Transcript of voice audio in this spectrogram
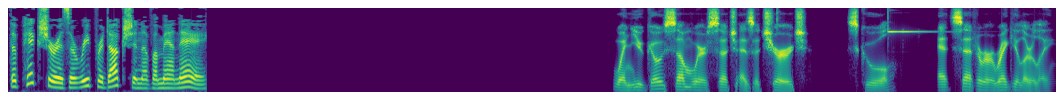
The picture is a reproduction of a Manet. When you go somewhere such as a church, school, etc. regularly.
